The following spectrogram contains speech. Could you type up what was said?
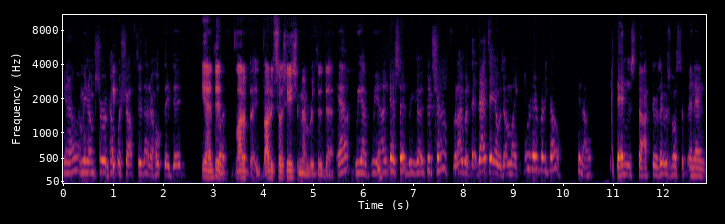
You know, I mean, I'm sure a couple of shops did that. I hope they did. Yeah, it did. But- A lot of a lot of association members did that. Yeah, we have, we like I said, we got good shops. But I would that, day I was, I'm like, where'd everybody go? You know, dentists, doctors. It was supposed to, and then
